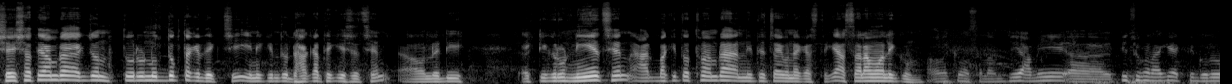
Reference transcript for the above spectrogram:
সেই সাথে আমরা একজন তরুণ উদ্যোক্তাকে দেখছি। ইনি কিন্তু ঢাকা থেকে এসেছেন অলরেডি একটি গরু নিয়েছেন আর বাকি তথ্য আমরা নিতে চাই ওনার কাছ থেকে। আসসালামু আলাইকুম। ওয়ালাইকুম আসসালাম। জি আমি কিছুক্ষণ আগে একটি গরু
